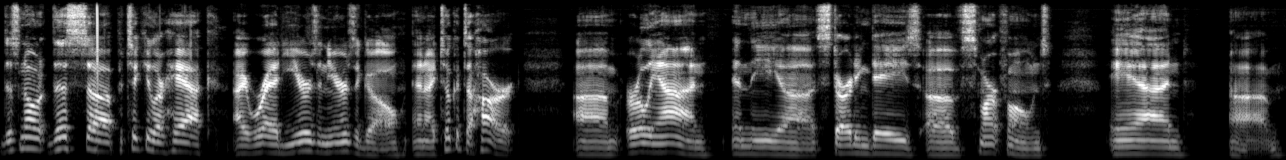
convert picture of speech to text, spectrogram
this note this uh, particular hack I read years and years ago, and I took it to heart um, early on in the uh, starting days of smartphones and um,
